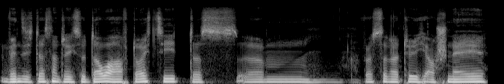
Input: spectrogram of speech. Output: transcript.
wenn sich das natürlich so dauerhaft durchzieht, das ähm, wirst du natürlich auch schnell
